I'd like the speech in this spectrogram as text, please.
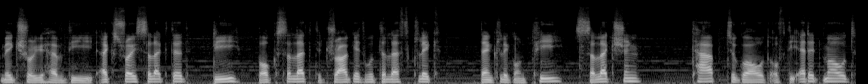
Make sure you have the X-ray selected. B, box select, drag it with the left click. Then click on P, selection, tab to go out of the edit mode.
